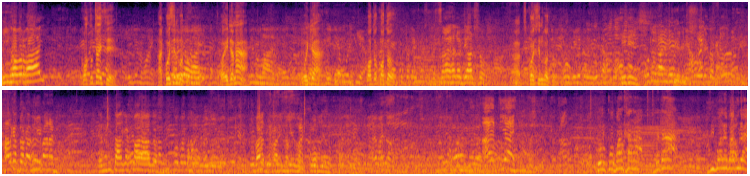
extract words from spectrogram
কি খবর ভাই? কত চাইছে? আর কইছেন কত? ও এটা না? ওইটা? কত কত? আচ্ছা কইছেন কত? তিরিশ। হালকার দরকার নিয়ে বানাবি। এমনি টার্গেট পার আজ আছে। তোর কপাল খারাপ বেটা। জীবনে বাবুরা।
